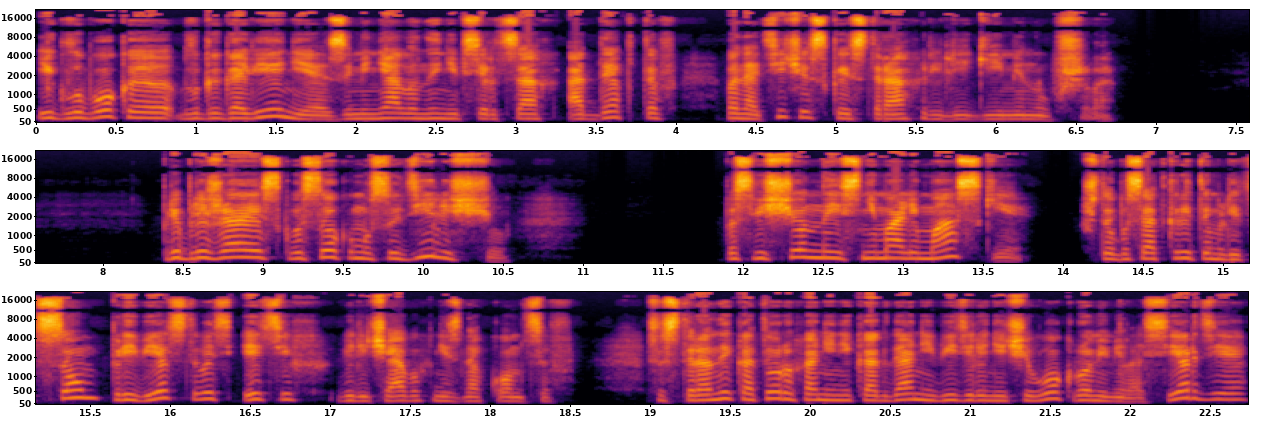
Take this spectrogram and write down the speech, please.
и глубокое благоговение заменяло ныне в сердцах адептов фанатический страх религии минувшего. Приближаясь к высокому судилищу, посвященные снимали маски, чтобы с открытым лицом приветствовать этих величавых незнакомцев, со стороны которых они никогда не видели ничего, кроме милосердия,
